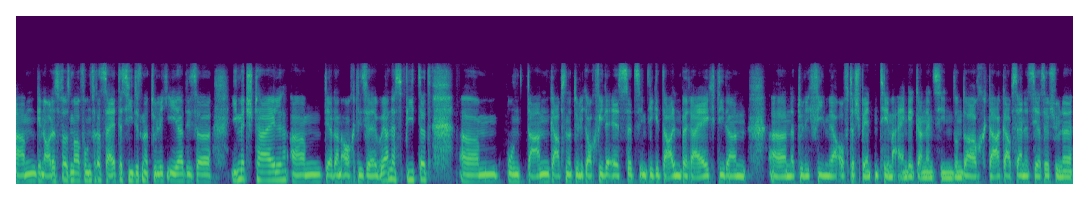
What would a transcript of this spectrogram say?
Ähm, genau das, was man auf unserer Seite sieht, ist natürlich eher dieser Image-Teil, ähm, der dann auch diese Awareness bietet. Ähm, und dann gab es natürlich auch viele Assets im digitalen Bereich, die dann äh, natürlich viel mehr auf das Spendenthema eingegangen sind. Und auch da gab es eine sehr, sehr schöne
